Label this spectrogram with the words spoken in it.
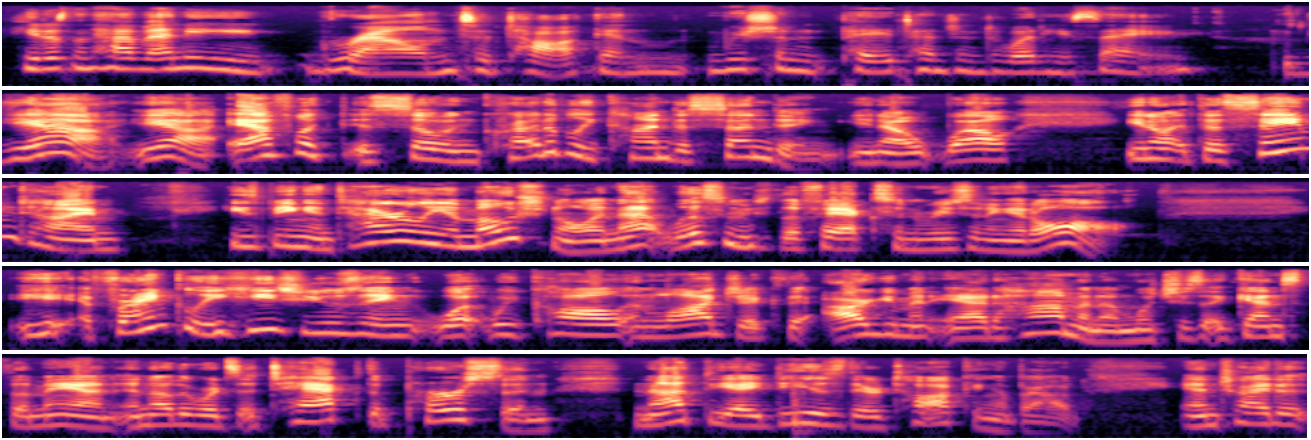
He doesn't have any ground to talk, and we shouldn't pay attention to what he's saying. Yeah, yeah. Affleck is so incredibly condescending, you know, while, you know, at the same time, he's being entirely emotional and not listening to the facts and reasoning at all he, frankly, he's using what we call in logic the argument ad hominem, which is against the man. In other words, attack the person, not the ideas they're talking about, and try to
